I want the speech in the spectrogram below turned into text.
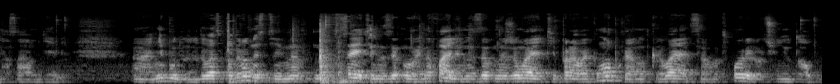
на самом деле. А, не буду вдаваться в подробности. На, на сайте, ой, на файле нажимаете правой кнопкой, он открывается в Explorer, очень удобно.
